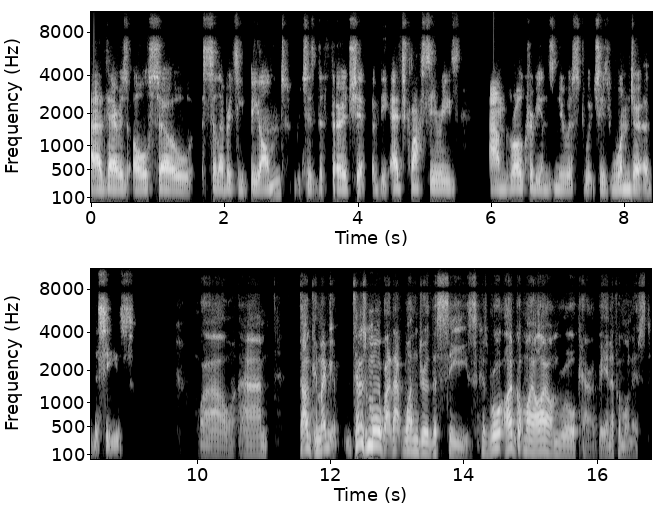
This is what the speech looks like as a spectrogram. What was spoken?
Uh, there is also Celebrity Beyond, which is the third ship of the Edge class series, and Royal Caribbean's newest, which is Wonder of the Seas. Wow. Um, Duncan, maybe tell us more about that Wonder of the Seas, because I've got my eye on Royal Caribbean, if I'm honest.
